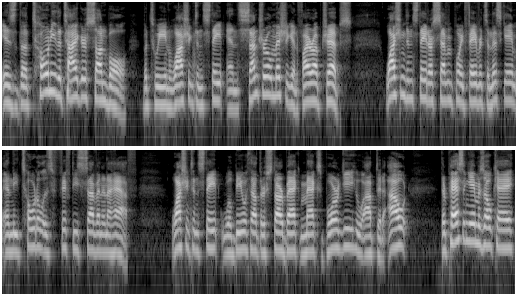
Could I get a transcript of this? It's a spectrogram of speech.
is the Tony the Tiger Sun Bowl between Washington State and Central Michigan. Fire up chips. Washington State are seven point favorites in this game, and the total is 57 and a half. Washington State will be without their star back Max Borghi, who opted out. Their passing game is okay,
